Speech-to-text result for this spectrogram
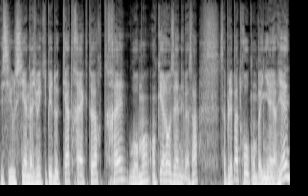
Mais c'est aussi un avion équipé de quatre réacteurs très gourmands en kérosène. Et ben ça, ça plaît pas trop aux compagnies aériennes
